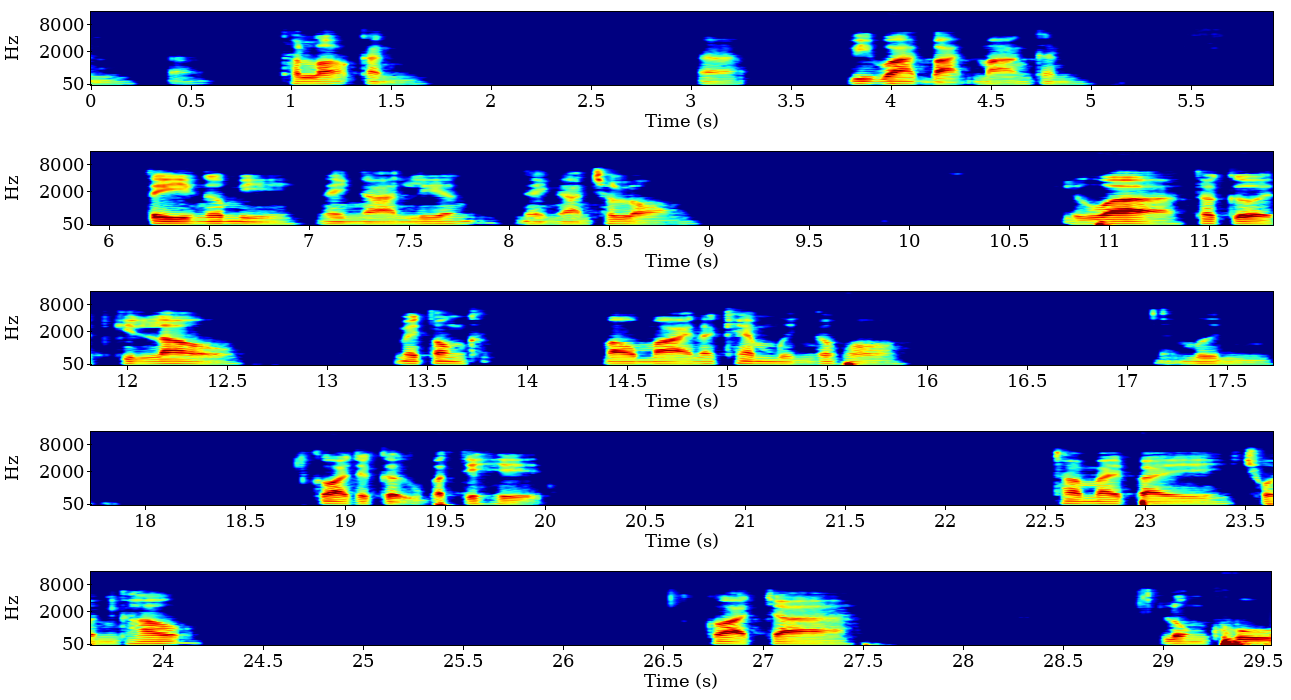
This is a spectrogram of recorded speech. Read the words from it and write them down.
ทะเลาะกันวิวาทบาดหมางกัน ตีก็มีในงานเลี้ยงในงานฉลอง หรือว่าถ้าเกิดกินเหล้าไม่ต้องเมาไม้นะแค่มึนก็พอมึน ก็อาจจะเกิดอุบัติเหตุ ถ้าไม่ไปชนเขา ก็อาจจะลงคู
